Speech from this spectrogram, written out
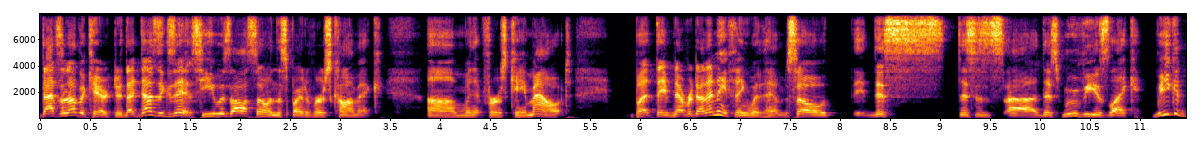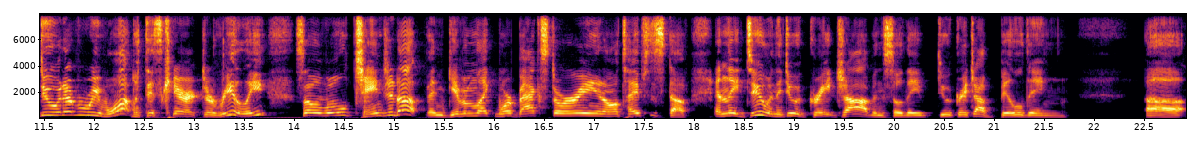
that's another character that does exist. He was also in the Spider Verse comic um, when it first came out, but they've never done anything with him. So this this is uh, this movie is like we could do whatever we want with this character, really. So we'll change it up and give him like more backstory and all types of stuff. And they do, and they do a great job. And so they do a great job building uh,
